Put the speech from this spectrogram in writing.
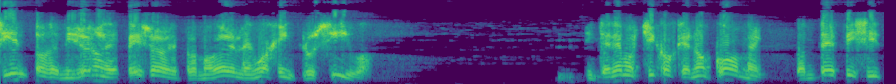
cientos de millones de pesos en promover el lenguaje inclusivo. Y tenemos chicos que no comen, con déficit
